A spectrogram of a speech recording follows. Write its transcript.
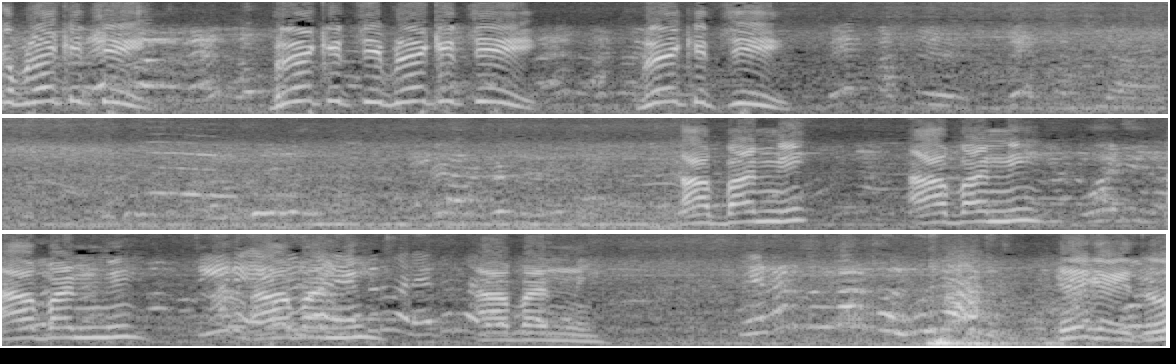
బ్రేక్ బ్రేక్ ఇచ్చి బ్రేక్ ఇచ్చి బ్రేక్ ఇచ్చి బ్రేక్ ఇచ్చి ఆ బన్ని ఆ బన్ని ఆ బన్ని ಆ ಬನ್ನಿ ಆ ಬನ್ನಿ ಹೇಗಾಯ್ತು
